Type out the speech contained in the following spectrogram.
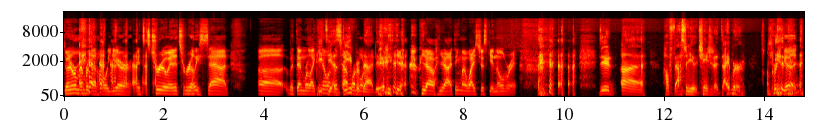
Don't even remember that whole year. It's true. And it's really sad. Uh, but then we're like, you know what? Let's have one more. That, dude. yeah, yeah, yeah. I think my wife's just getting over it. dude, uh, how fast are you changing a diaper? I'm pretty good.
